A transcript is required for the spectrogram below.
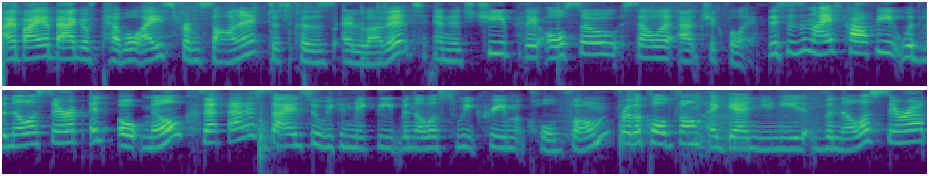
I buy a bag of Pebble Ice from Sonic just because I love it and it's cheap. They also sell it at Chick-fil-A. This is an iced coffee with vanilla syrup and oat milk. Set that aside so we can make the vanilla sweet cream cold foam. For the cold foam, again, you need vanilla syrup,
